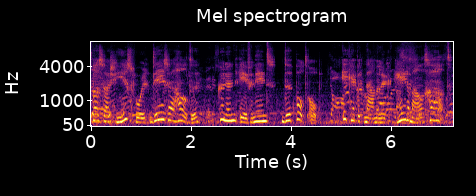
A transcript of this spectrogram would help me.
Passagiers voor deze halte kunnen eveneens de pot op. Ik heb het namelijk helemaal gehad.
